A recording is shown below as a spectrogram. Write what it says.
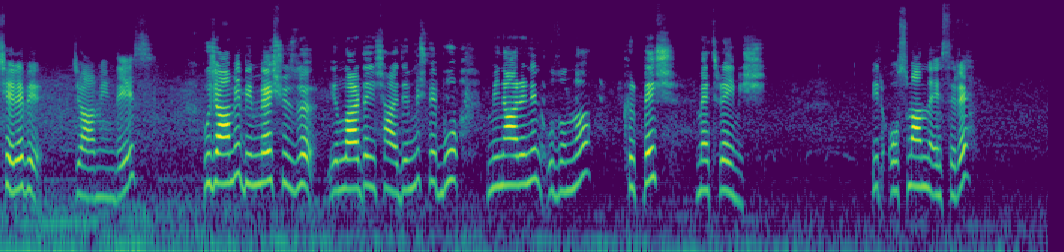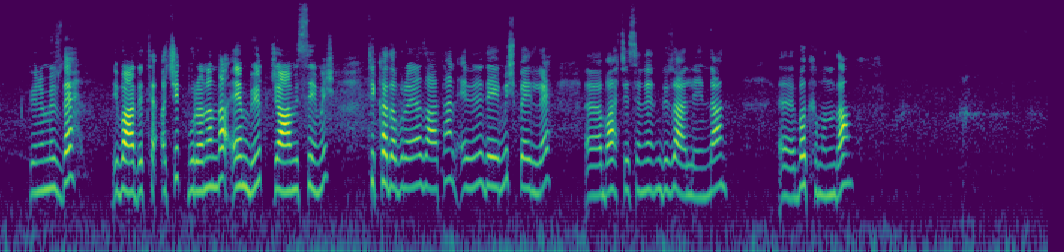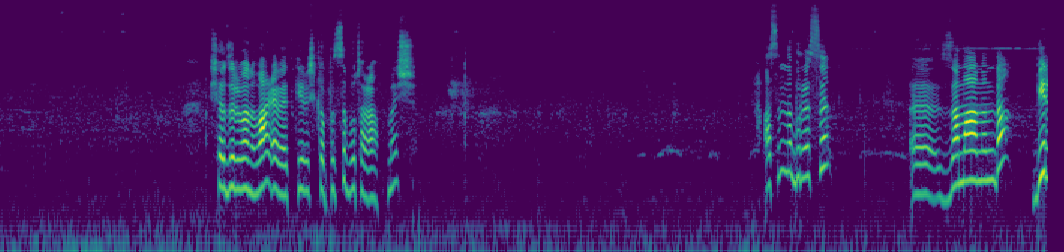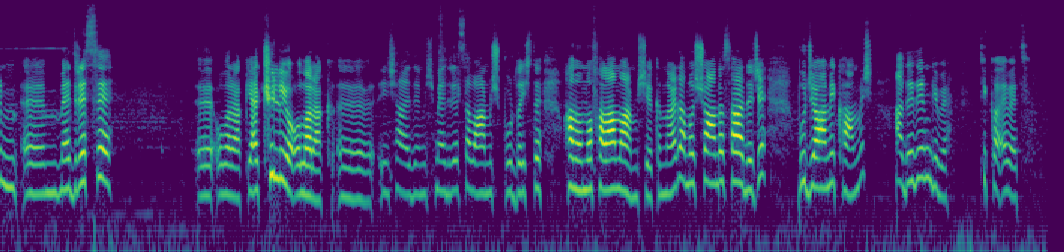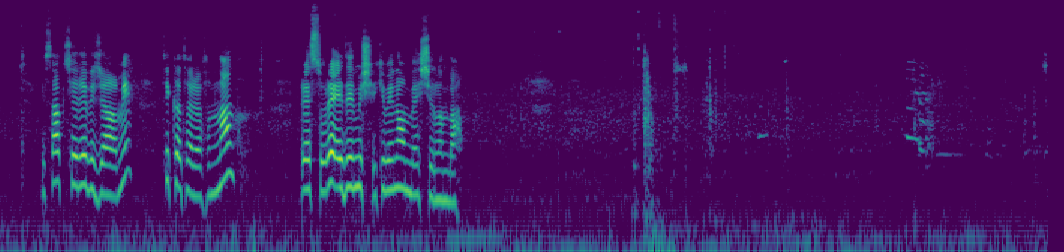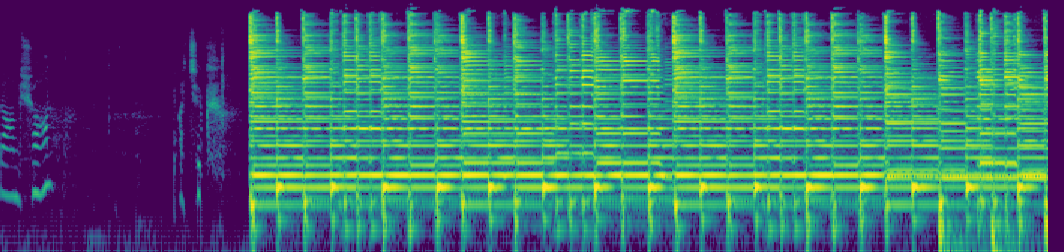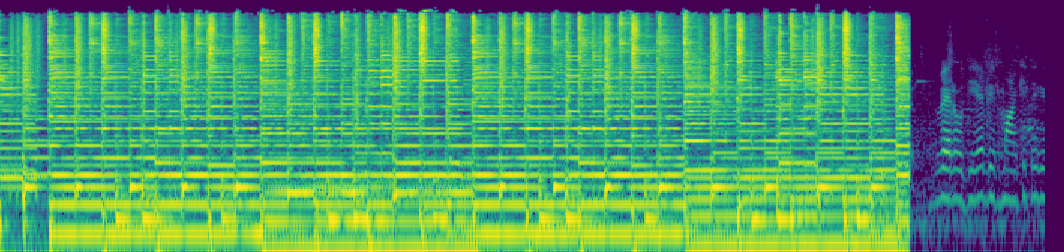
Çelebi Camii'ndeyiz. Bu cami 1500'lü yıllarda inşa edilmiş ve bu minarenin uzunluğu 45 metreymiş. Bir Osmanlı eseri. Günümüzde ibadete açık. Buranın da en büyük camisiymiş. Tika da buraya zaten elini değmiş belli. Ee, bahçesinin güzelliğinden, e, bakımından. Şadırvanı var. Evet giriş kapısı bu tarafmış. Aslında burası e, zamanında bir e, medrese e, olarak yani külliye olarak e, inşa edilmiş medrese varmış burada işte hamamı falan varmış yakınlarda ama şu anda sadece bu cami kalmış. Ha dediğim gibi Tika evet İshak Çelebi Camii Tika tarafından restore edilmiş 2015 yılında. Cami şu an açık.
